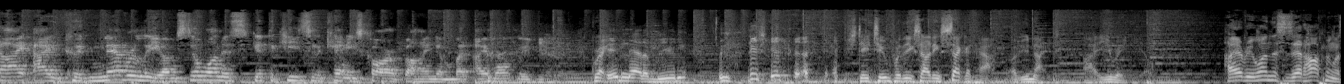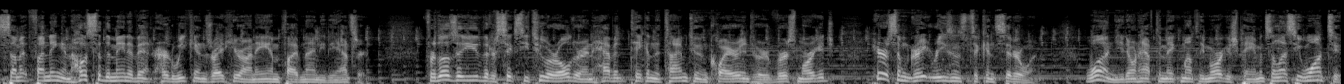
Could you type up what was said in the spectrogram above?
I, I could never leave. I'm still want to get the keys to the Kenny's car behind him, but I won't leave you. Great. Isn't that a beauty? Stay tuned for the exciting second half of Unite, IE Radio. Hi, everyone. This is Ed Hoffman with Summit Funding and host of the main event, heard weekends right here on AM 590 The Answer. For those of you that are 62 or older and haven't taken the time to inquire into a reverse mortgage, here are some great reasons to consider one. One, you don't have to make monthly mortgage payments unless you want to.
